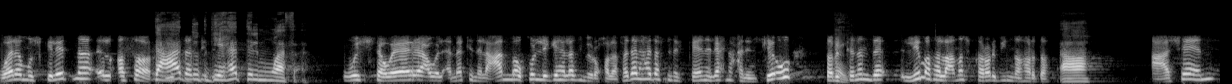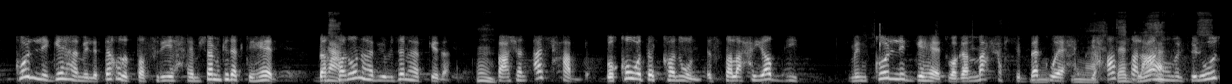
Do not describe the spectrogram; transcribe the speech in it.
ولا مشكلتنا الآثار. تعدد جهات الموافقة. والشوارع والأماكن العامة وكل جهة لازم يروحوا لها فده الهدف من الكيان اللي إحنا هننشئه طب أيوة. الكلام ده ليه ما طلعناش قرار بيه النهارده آه عشان كل جهة من اللي بتاخد التصريح هي مش بتعمل كده اجتهاد ده نعم. قانونها بيلزمها بكده. فعشان أسحب بقوة القانون الصلاحيات دي من كل الجهات وأجمعها في شباك واحد يحصل. عنهم الفلوس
